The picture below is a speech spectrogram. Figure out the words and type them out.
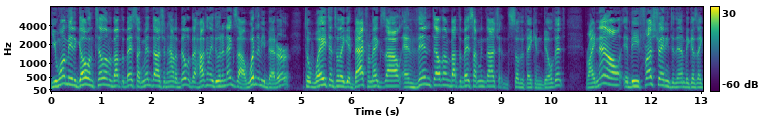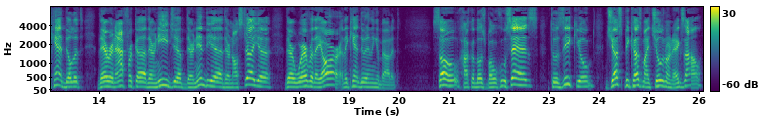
you want me to go and tell them about the Beis Hamikdash and how to build it, but how can they do it in exile? Wouldn't it be better to wait until they get back from exile and then tell them about the Beis Hamikdash so that they can build it? Right now, it'd be frustrating to them because they can't build it. They're in Africa, they're in Egypt, they're in India, they're in Australia, they're wherever they are, and they can't do anything about it. So, Hakadosh Baruch Hu says to Ezekiel, just because my children are in exile,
